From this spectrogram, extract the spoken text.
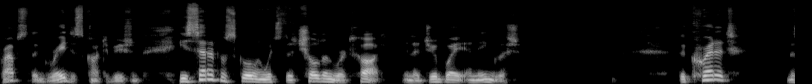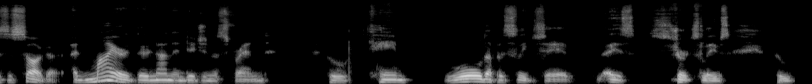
perhaps the greatest contribution. He set up a school in which the children were taught in Ojibwe and English. The credit Mississauga admired their non-indigenous friend who came rolled up his sleep his shirt sleeves, who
